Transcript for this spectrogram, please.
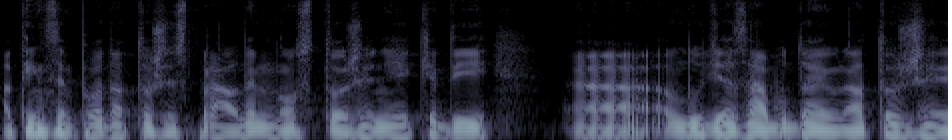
A tým chcem povedať to, že správne množstvo, že niekedy ľudia zabudajú na to, že,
